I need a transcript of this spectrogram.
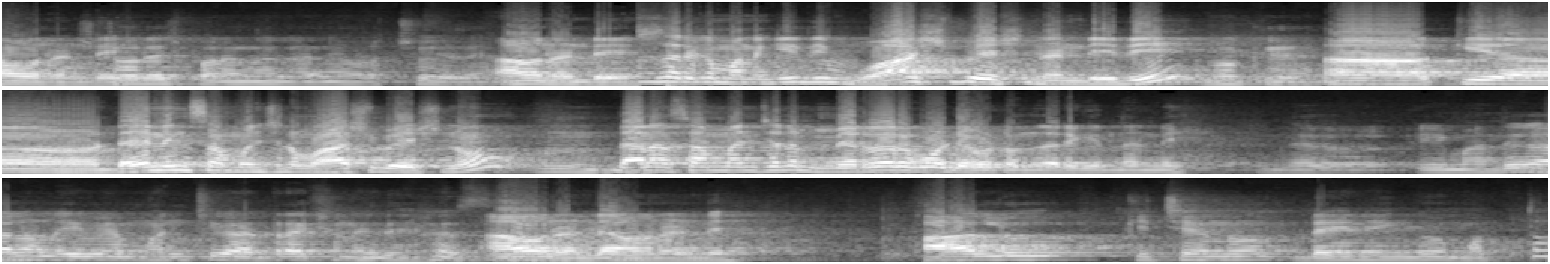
అవునండి. స్టోరేజ్ పరంగా కానీ వచ్చు అవునండి. వచ్చేసరికి మనకి ఇది వాష్ బేసిన్ అండి ఇది. ఓకే. డైనింగ్ సంబంధించిన వాష్ బేసిన్. దానికి సంబంధించిన మిర్రర్ కూడా ఇవ్వడం జరిగిందండి. ఈ మధ్య కాలంలో ఇవే మంచిగా అట్రాక్షన్ అయితే అవునండి అవునండి. హాలు కిచెన్ డైనింగ్ మొత్తం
